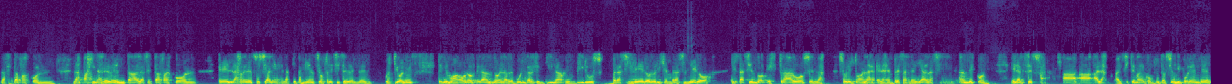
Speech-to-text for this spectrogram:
las estafas con las páginas de venta, las estafas con eh, las redes sociales en las que también se ofrece y se venden cuestiones. Tenemos ahora operando en la República Argentina un virus brasilero, de origen brasilero, que está haciendo estragos en las, sobre todo en, en las empresas medianas y grandes con el acceso al sistema de computación y por ende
